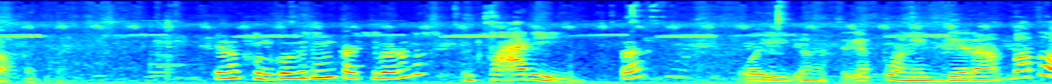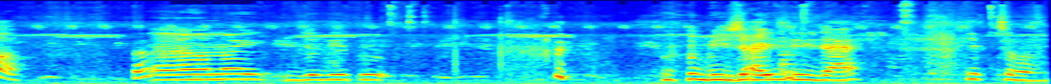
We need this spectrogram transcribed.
সব কেটে দেবো। কেন ফুলকপি তুমি কাটতে পারো না পারি তা ওই হচ্ছে গিয়ে পনির দিয়ে রাঁধবো তো? এখন ওই যদি একটু বিষাই দিয়ে যায় কিচ্ছু হবে।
